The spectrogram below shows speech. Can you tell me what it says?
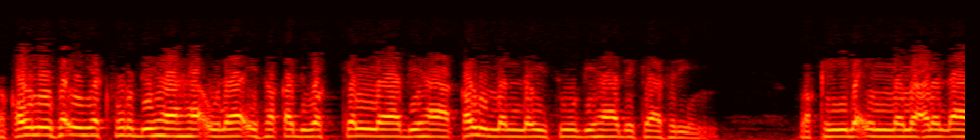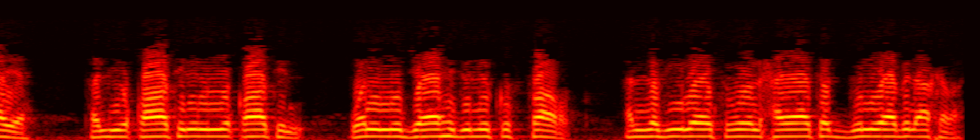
فقوله فإن يكفر بها هؤلاء فقد وكلنا بها قوما ليسوا بها بكافرين. وقيل إن معنى الآية فليقاتل المقاتل والمجاهد للكفار الذين يسرون الحياة الدنيا بالآخرة.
